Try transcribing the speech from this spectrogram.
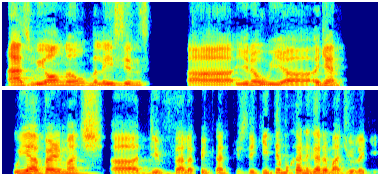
As we all know, Malaysians, uh, you know, we are again, we are very much uh, developing countries. Kita bukan negara maju lagi.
